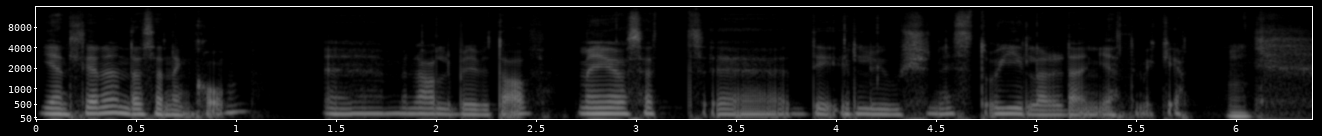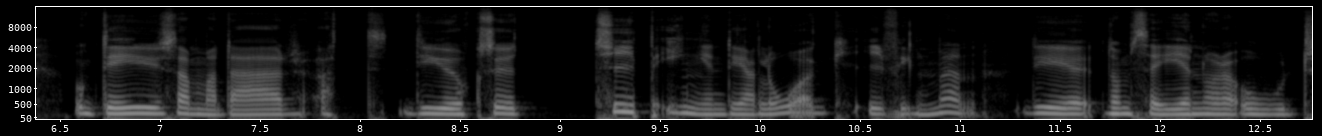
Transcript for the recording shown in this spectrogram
Egentligen ända sedan den kom, eh, men det har aldrig blivit av. Men jag har sett eh, The Illusionist och gillade den jättemycket. Mm. Och det är ju samma där, att det är ju också typ ingen dialog i filmen. Det är, de säger några ord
